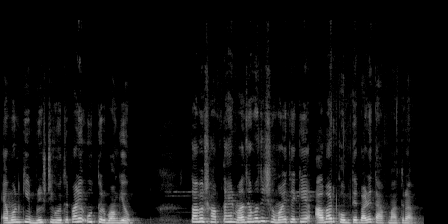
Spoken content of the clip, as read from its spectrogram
এমনকি বৃষ্টি হতে পারে উত্তরবঙ্গেও। তবে সপ্তাহের মাঝামাঝি সময় থেকে আবার কমতে পারে তাপমাত্রা।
